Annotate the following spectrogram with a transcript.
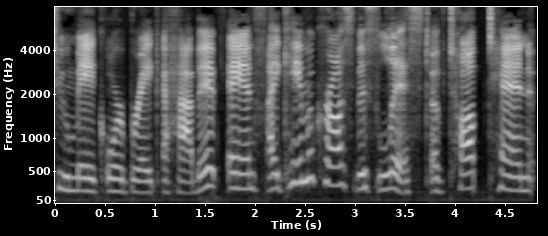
to make or break a habit. And I came across this list of top 10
